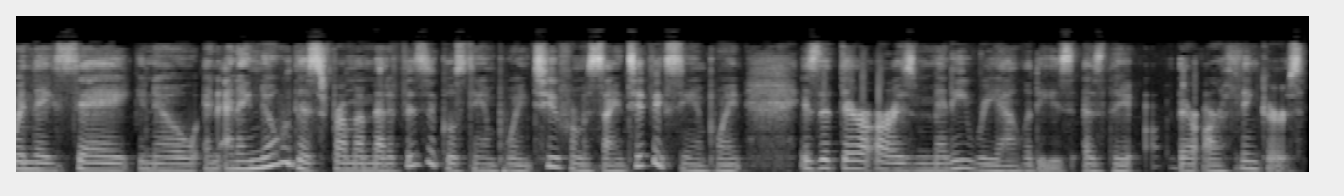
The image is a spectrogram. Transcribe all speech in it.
when they say, you know, and, and I know this from a metaphysical standpoint too, from a scientific standpoint, is that there are as many realities as they there are thinkers.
